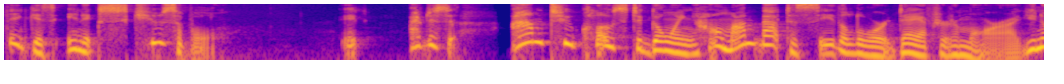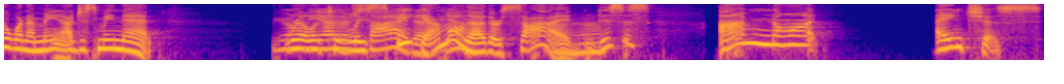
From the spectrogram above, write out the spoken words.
think is inexcusable. I just, I'm too close to going home. I'm about to see the Lord day after tomorrow. You know what I mean? I just mean that You're on the other relatively speaking. of- I'm yeah. on the other side. This is, I'm not anxious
